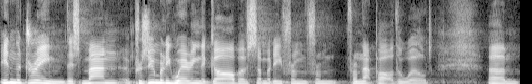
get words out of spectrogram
in the dream, this man, presumably wearing the garb of somebody from, from, from that part of the world, um,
